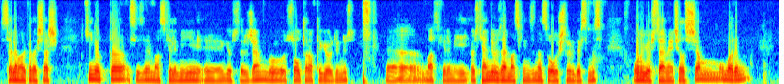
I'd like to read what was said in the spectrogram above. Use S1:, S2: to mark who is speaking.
S1: Selam arkadaşlar. Keynote'da size maskelemeyi e, göstereceğim. Bu sol tarafta gördüğünüz e, maskelemeyi, kendi özel maskenizi nasıl oluşturabilirsiniz? Onu göstermeye çalışacağım. Umarım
